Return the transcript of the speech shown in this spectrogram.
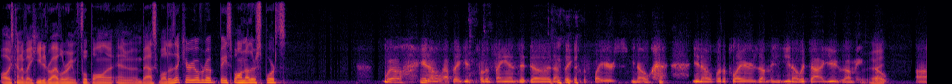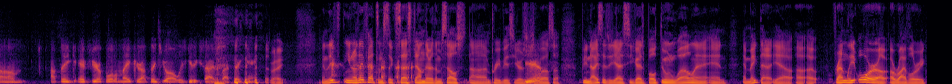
always kind of a heated rivalry in football and, and, basketball. Does that carry over to baseball and other sports? Well, you know, I think it, for the fans it does. I think for the players, you know, you know, for the players, I mean, you know, it's IU. I mean, right. so um, I think if you're a Boilermaker, I think you always get excited about that game. right. And they've, you know, they've had some success down there themselves uh, in previous years yeah. as well. So it'd be nice to yeah, see you guys both doing well and and, and make that yeah a, a friendly or a, a rivalry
